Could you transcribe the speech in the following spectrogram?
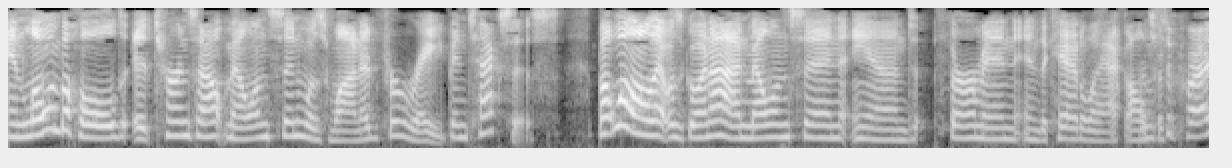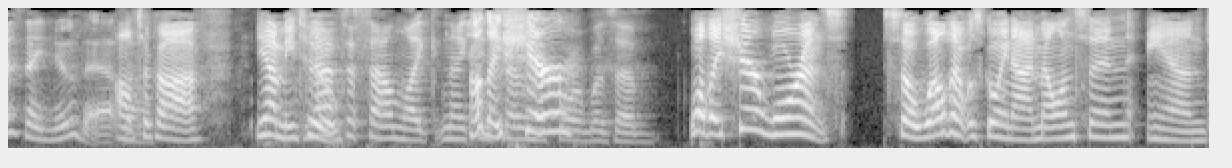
and lo and behold, it turns out Melanson was wanted for rape in Texas. But while all that was going on, Melanson and Thurman in the Cadillac all I'm took surprised they knew that. all though. took off. Yeah, me too. Not to sound like they share- was a. Well, they share warrants. So while that was going on, Melanson and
